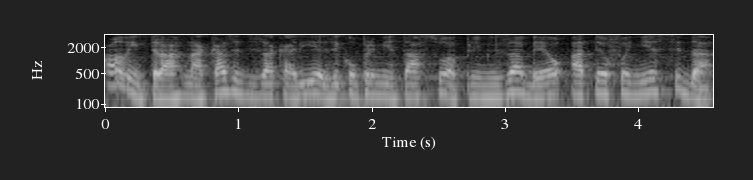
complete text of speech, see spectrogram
Ao entrar na casa de Zacarias e cumprimentar sua prima Isabel, a teofania se dá.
